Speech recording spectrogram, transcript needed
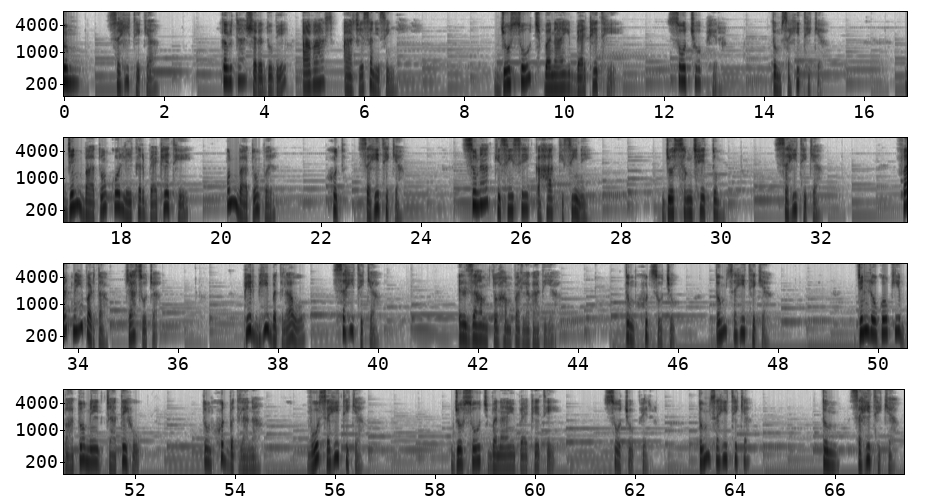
तुम सही थे क्या? कविता शरद दुबे आवाज़ आरजे सनी सिंह। जो सोच बनाए बैठे थे, सोचो फिर तुम सही थे क्या? जिन बातों को लेकर बैठे थे, उन बातों पर खुद सही थे क्या? सुना किसी से, कहा किसी ने। जो समझे तुम। सही थे क्या? फ़र्क नहीं पड़ता, क्या सोचा? फिर भी बतलाओ, सही थे क्या? इल्ज़ाम तो हम पर लगा दिया। तुम खुद सोचो, तुम सही थे क्या? जिन लोगों की बातों में जाते हो, तुम खुद बतलाना, वो सही थे क्या? जो सोच बनाए बैठे थे। सोचो फिर, तुम सही थे क्या? तुम सही थे क्या?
